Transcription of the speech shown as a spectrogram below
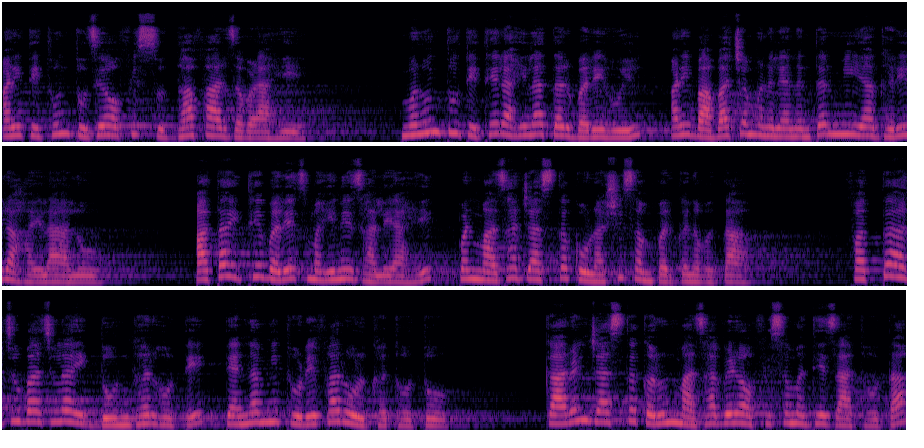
आणि तिथून तुझे ऑफिस सुद्धा फार जवळ आहे. म्हणून तू तिथे राहिला तर बरे होईल आणि बाबाच्या म्हणल्यानंतर मी या घरी राहायला आलो. आता इथे बरेच महिने झाले आहे पण माझा जास्त कोणाशी संपर्क नव्हता. फक्त आजूबाजूला एक दोन घर होते त्यांना मी थोडेफार ओळखत होतो. कारण जास्त करून माझा वेळ ऑफिसमध्ये जात होता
